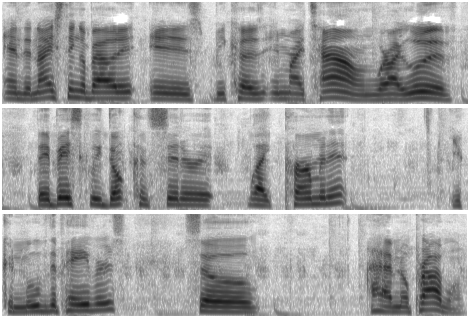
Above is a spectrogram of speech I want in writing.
And the nice thing about it is because in my town where I live, they basically don't consider it like permanent. You can move the pavers. So I have no problem.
